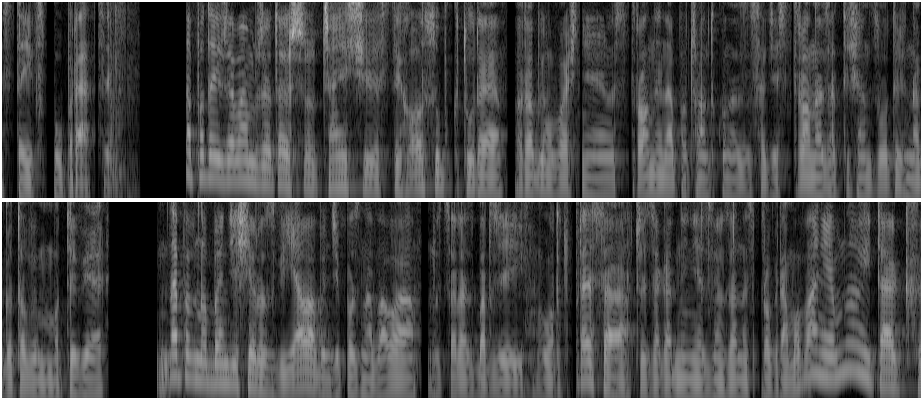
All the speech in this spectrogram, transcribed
z tej współpracy. A podejrzewam, że też część z tych osób, które robią właśnie strony na początku na zasadzie strona za 1000 zł na gotowym motywie, na pewno będzie się rozwijała, będzie poznawała coraz bardziej WordPressa czy zagadnienia związane z programowaniem, no i tak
